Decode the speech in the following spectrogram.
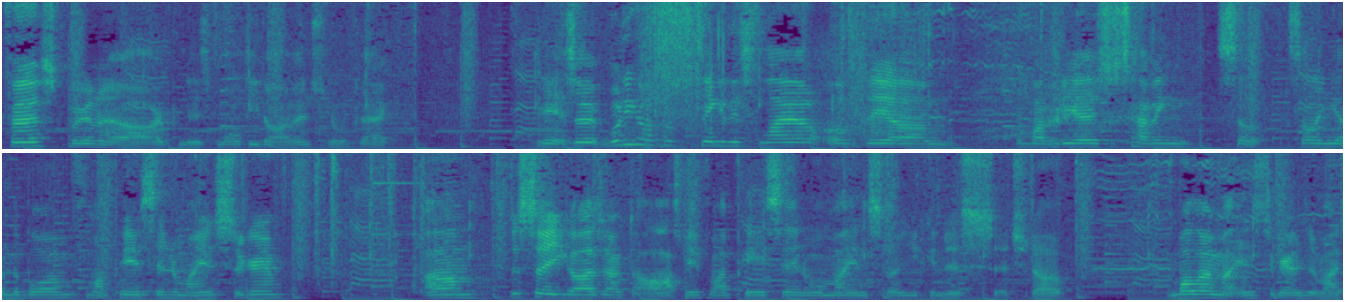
first, we're gonna uh, open this multi-dimensional pack. Yeah. So what do you guys think of this layout of the um? Of my videos, just having sell, selling down the bottom for my PSN and my Instagram. Um, just so you guys don't have to ask me for my PSN or my Insta, you can just search it up. Way, my Instagram's in my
